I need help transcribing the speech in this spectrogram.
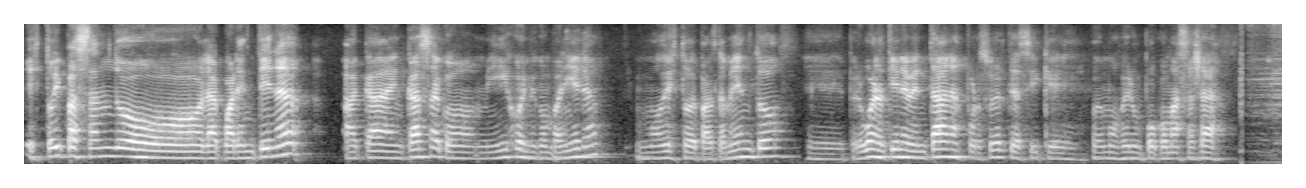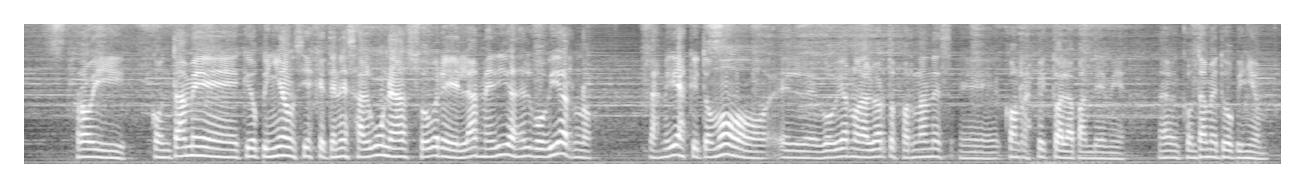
Estoy pasando la cuarentena acá en casa con mi hijo y mi compañera un modesto departamento, eh, pero bueno, tiene ventanas por suerte, así que podemos ver un poco más allá. Roby, contame qué opinión, si es que tenés alguna, sobre las medidas del gobierno, las medidas que tomó el gobierno de Alberto Fernández eh, con respecto a la pandemia. Contame tu opinión.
